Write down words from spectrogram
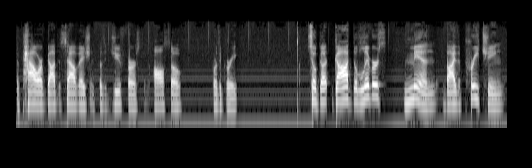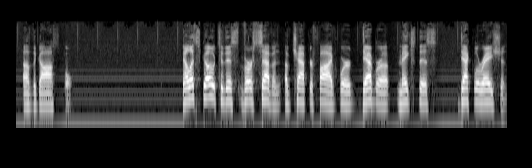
the power of God to salvation for the Jew first and also for the Greek. So God delivers men by the preaching of the gospel. Now let's go to this verse 7 of chapter 5 where Deborah makes this declaration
